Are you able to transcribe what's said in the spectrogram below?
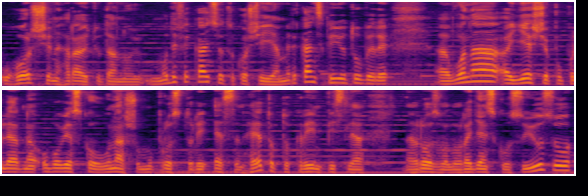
Угорщини грають у дану модифікацію, також є американські ютубери. Вона є ще популярна обов'язково у нашому просторі СНГ, тобто країн після розвалу Радянського Союзу,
